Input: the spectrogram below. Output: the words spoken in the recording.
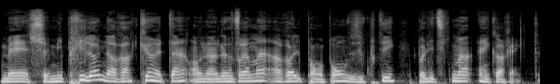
Mais ce mépris-là n'aura qu'un temps. On en a vraiment un rôle pompon. Vous écoutez politiquement incorrect.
